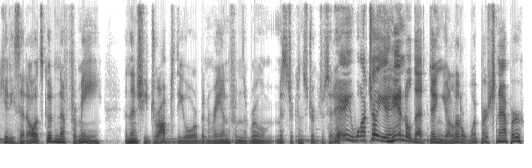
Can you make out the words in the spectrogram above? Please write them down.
Kitty said, Oh, it's good enough for me. And then she dropped the orb and ran from the room. Mr. Constrictor said, Hey, watch how you handled that thing, you little whippersnapper.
